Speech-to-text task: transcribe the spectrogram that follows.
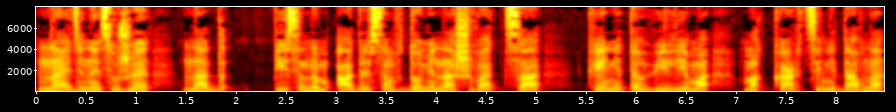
найденные с уже надписанным адресом в доме нашего отца, Кеннета Уильяма Маккарти, недавно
